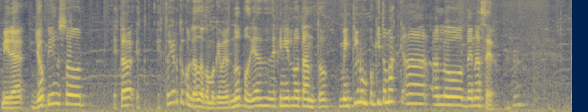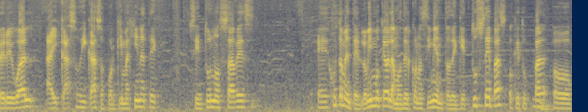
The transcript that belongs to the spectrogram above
mira, yo pienso. Estaba, est- estoy harto con la duda, como que me- no podría definirlo tanto. Me inclino un poquito más a, a lo de nacer. Pero igual hay casos y casos, porque imagínate, si tú no sabes. eh, justamente lo mismo que hablamos del conocimiento, de que tú sepas o que tus pa- o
